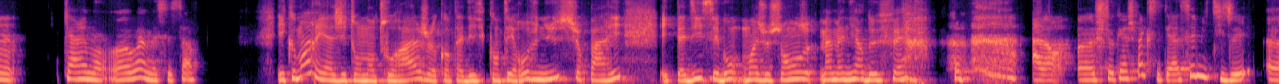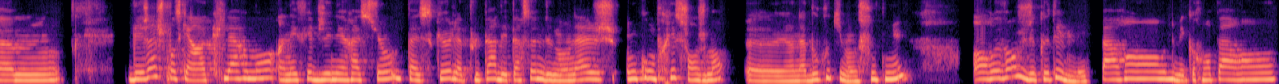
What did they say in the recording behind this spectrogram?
Mm. carrément, ouais, mais c'est ça. Et comment a réagi ton entourage quand tu es revenu sur Paris et que tu as dit c'est bon, moi je change ma manière de faire? Alors, euh, je te cache pas que c'était assez mitigé. Euh, déjà, je pense qu'il y a clairement un effet de génération parce que la plupart des personnes de mon âge ont compris ce changement. Euh, il y en a beaucoup qui m'ont soutenu. En revanche, du côté de mes parents, de mes grands-parents,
